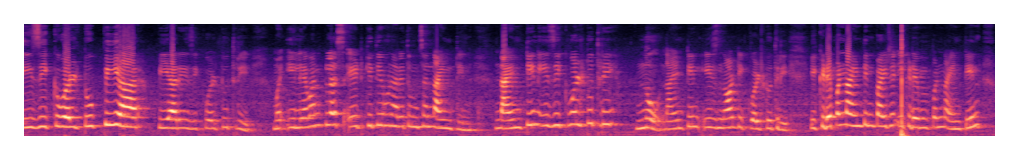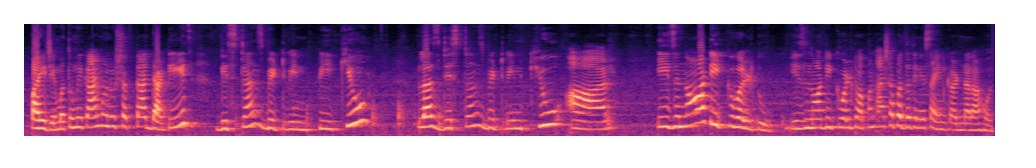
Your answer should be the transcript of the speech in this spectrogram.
is equal to P R P R is equal to three मग इलेवन प्लस एट किती होणार आहे तुमचं? Nineteen nineteen is equal to three no nineteen is not equal to three इकडे पण नाईन्टीन पाहिजे इकडे पण नाईन्टीन पाहिजे. मग तुम्ही काय म्हणू शकता? That is distance between P Q plus distance between Q R is not equal to is not equal to आपण अशा पद्धतीने साईन काढणार आहोत.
